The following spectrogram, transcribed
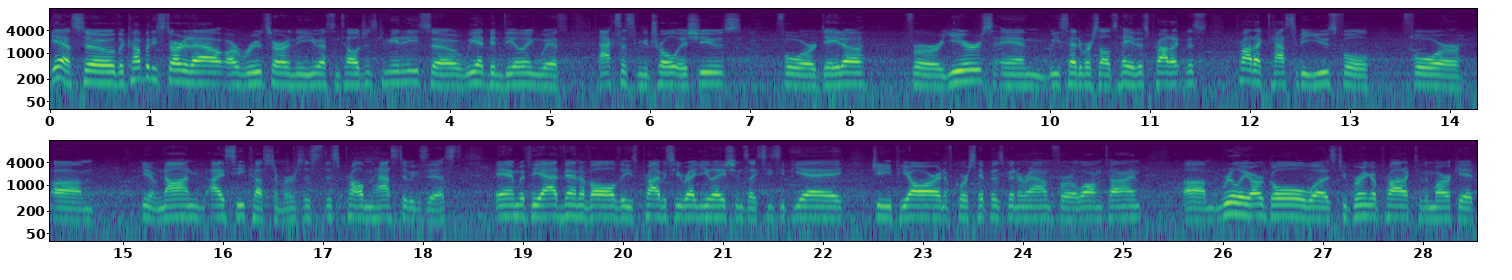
Yeah, so the company started out, our roots are in the US intelligence community, so we had been dealing with access and control issues for data for years, and we said to ourselves, hey, this product, this product has to be useful for um, you know, non-IC customers. This, this problem has to exist. And with the advent of all these privacy regulations like CCPA, GDPR, and of course HIPAA's been around for a long time, um, really our goal was to bring a product to the market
